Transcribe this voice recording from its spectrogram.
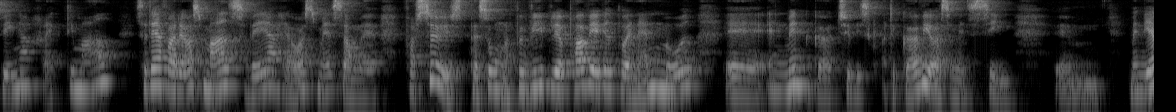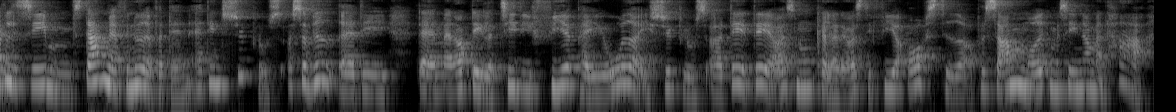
svinger rigtig meget. Så derfor er det også meget sværere at have os med som øh, forsøgspersoner, for vi bliver påvirket på en anden måde, øh, end mænd gør typisk, og det gør vi også af medicin. Øhm, men jeg vil sige, mm, start med at finde ud af, hvordan er din cyklus. Og så ved at I, da man opdeler tit i fire perioder i cyklus, og det, det er også, nogen kalder det også de fire årstider. Og på samme måde kan man sige, når man har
